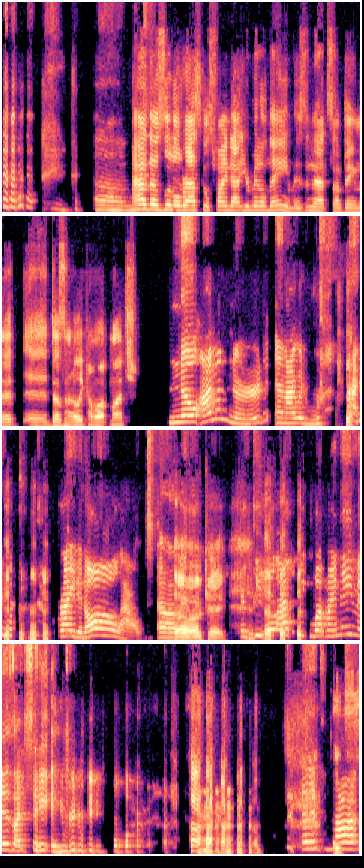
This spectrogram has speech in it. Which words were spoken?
um How do those little rascals find out your middle name? Isn't that something that uh, doesn't really come up much? no, I'm a nerd and I would I would write it all out. Um Oh, okay. if, if people ask me what my name is, I say Avery Reed Moore. And it's not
